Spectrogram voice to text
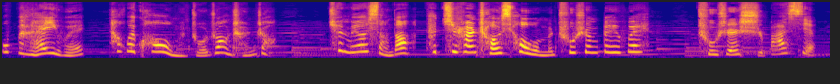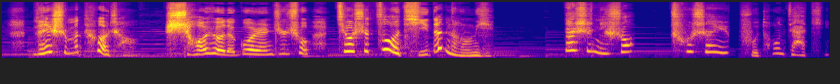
我本来以为他会夸我们茁壮成长，却没有想到他居然嘲笑我们出身卑微，出身十八线，没什么特长，少有的过人之处就是做题的能力。但是你说，出生于普通家庭，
